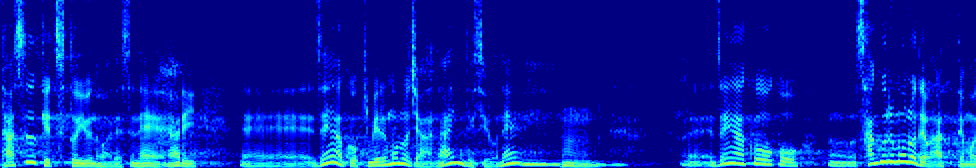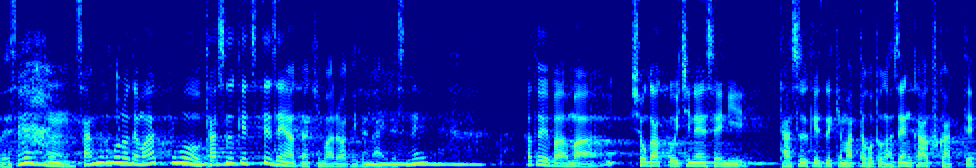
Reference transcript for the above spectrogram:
多数決というのはですねやはり、えー、善悪を決めるものじゃないんですよね。うん。善悪をこう、うん、探るものではあってもですね、うん、探るものでもあっても多数決で善悪が決まるわけじゃないですね。例えばまあ小学校1年生に多数決で決まったことが善か悪かって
